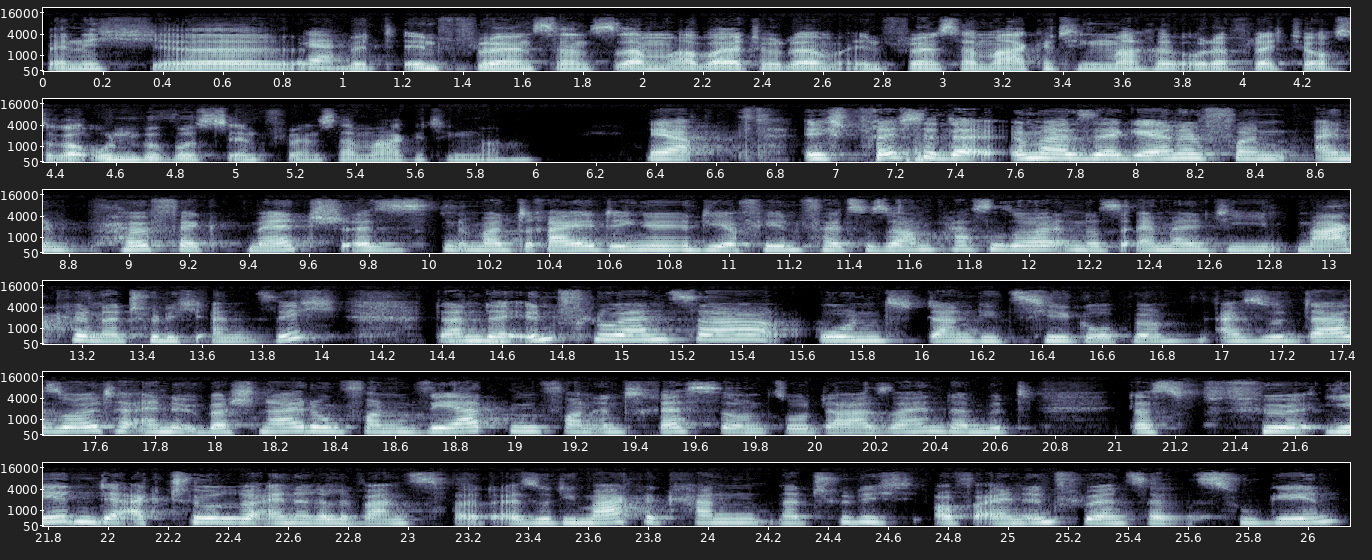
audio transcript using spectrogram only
wenn ich äh, ja. mit Influencern zusammenarbeite oder Influencer-Marketing mache oder vielleicht auch sogar unbewusst Influencer-Marketing mache? Ja, ich spreche da immer sehr gerne von einem Perfect Match. Also es sind immer drei Dinge, die auf jeden Fall zusammenpassen sollten. Das ist einmal die Marke natürlich an sich, dann der mhm. Influencer und dann die Zielgruppe. Also da sollte eine Überschneidung von Werten, von Interesse und so da sein, damit das für jeden der Akteure eine Relevanz hat. Also die Marke kann natürlich auf einen Influencer zugehen.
